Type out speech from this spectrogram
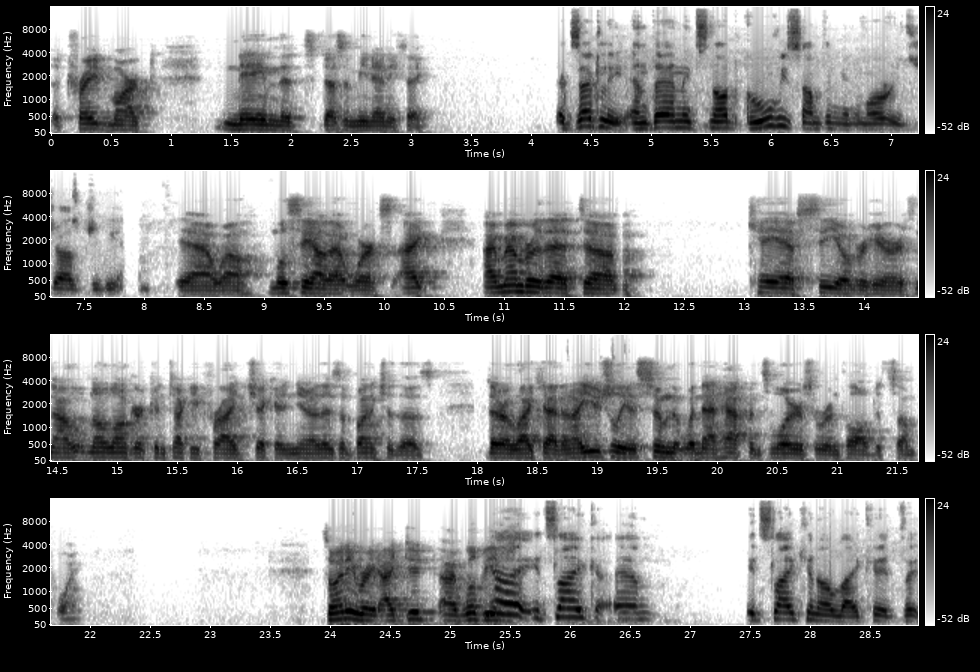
a trademarked name that doesn't mean anything. Exactly, and then it's not Groovy something anymore. It's just GVM. Yeah, well, we'll see how that works. I I remember that um, KFC over here is now no longer Kentucky Fried Chicken. You know, there's a bunch of those that are like that, and I usually assume that when that happens, lawyers were involved at some point. So, at any rate, I did. I will be. Yeah, it's like um, it's like you know, like uh, the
